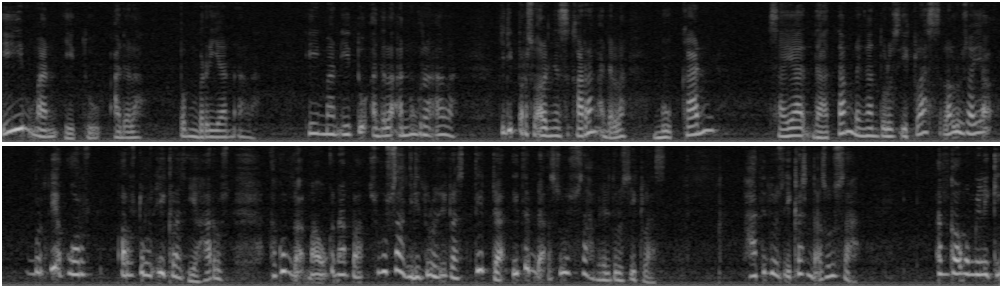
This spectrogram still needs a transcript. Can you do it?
Iman itu adalah pemberian Allah. Iman itu adalah anugerah Allah. Jadi persoalannya sekarang adalah bukan saya datang dengan tulus ikhlas lalu saya berarti aku harus harus tulus ikhlas ya harus aku nggak mau kenapa susah jadi tulus ikhlas tidak itu tidak susah menjadi tulus ikhlas Hati tulus ikhlas tidak susah. Engkau memiliki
